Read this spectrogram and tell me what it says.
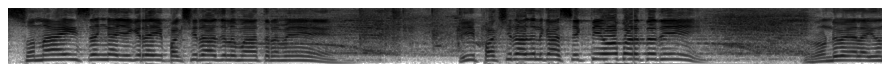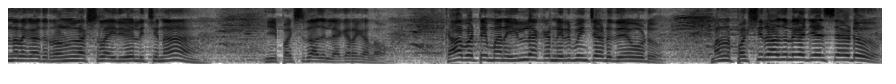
సునాయిసంగా ఎగిరే ఈ పక్షిరాజులు మాత్రమే. ఈ పక్షిరాజులకు ఆ శక్తి ఇవ్వబడుతుంది. రెండు వేల ఐదు వందలు కాదు రెండు లక్షల ఐదు వేలు ఇచ్చినా ఈ పక్షిరాజులు ఎగరగలవు. కాబట్టి మన ఇల్లు అక్కడ నిర్మించాడు దేవుడు. మనల్ని పక్షిరాజులుగా చేశాడు.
